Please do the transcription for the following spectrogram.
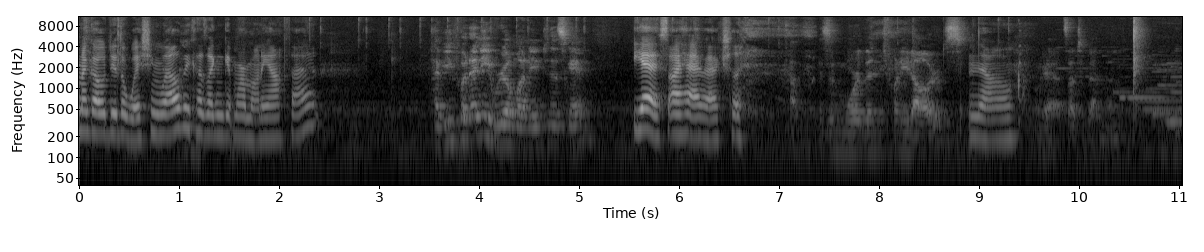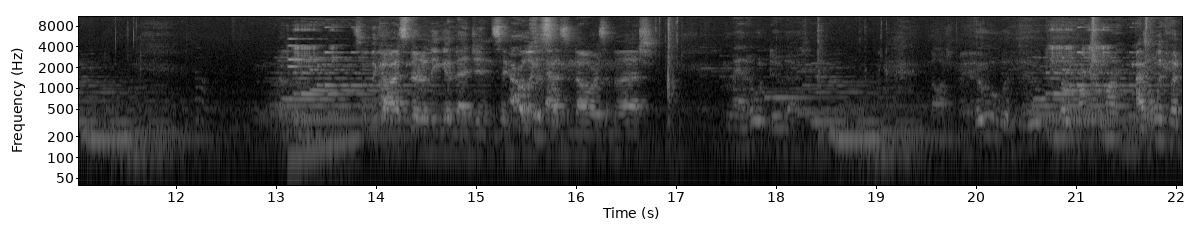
gonna go do the wishing well because I can get more money off that. Have you put any real money into this game? Yes, I have actually. Oh, is it more than twenty dollars? No. Okay, that's not too bad then. Some of the guys that are League of Legends, they How put like is thousand dollars into that. Man, who would do that? Not me. Who would do put a bunch of money? I've only put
